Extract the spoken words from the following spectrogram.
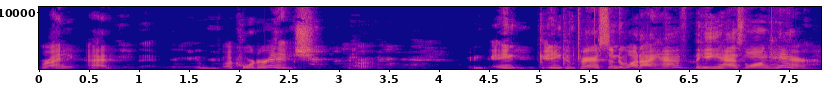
right? At a quarter inch. In, in comparison to what I have, he has long hair.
